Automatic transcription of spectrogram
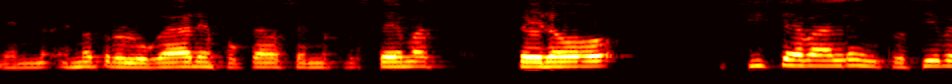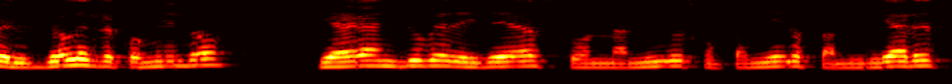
en, otro lugar, enfocados en otros temas, pero sí se vale, inclusive yo les recomiendo que hagan lluvia de ideas con amigos, compañeros, familiares,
